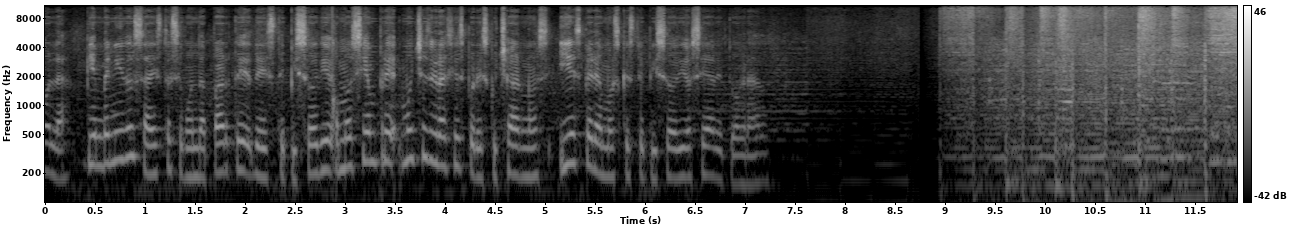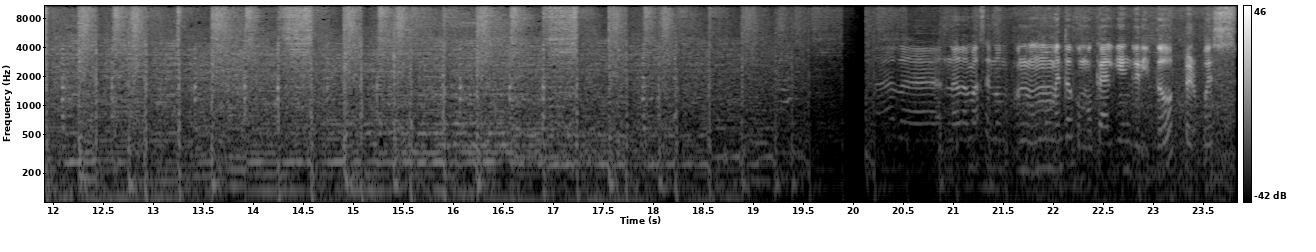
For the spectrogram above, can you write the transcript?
Hola, bienvenidos a esta segunda parte de este episodio. Como siempre, muchas gracias por escucharnos y esperemos que este episodio sea de tu agrado. Nada, nada más en un, en un momento como que alguien gritó, pero pues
